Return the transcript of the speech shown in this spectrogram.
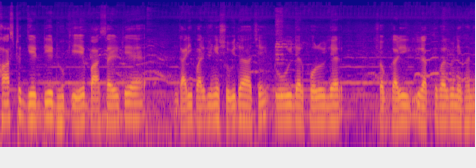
ফার্স্ট গেট দিয়ে ঢুকে বাস সাইডে গাড়ি পার্কিংয়ের সুবিধা আছে, টু হুইলার, ফোর হুইলার, সব গাড়ি রাখতে পারবেন এখানে।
